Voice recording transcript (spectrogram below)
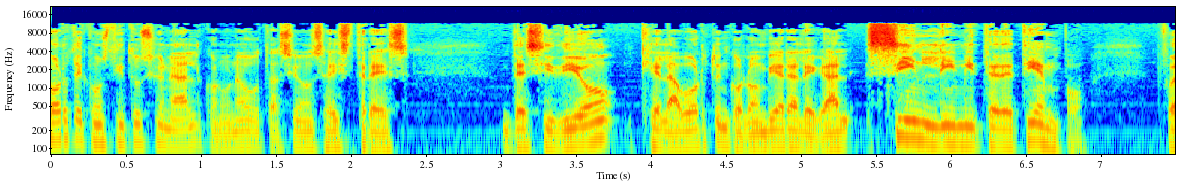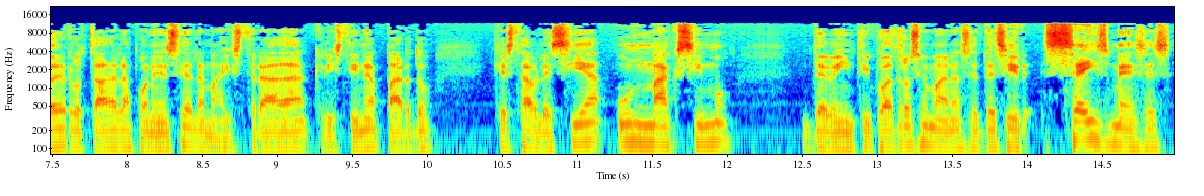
Corte Constitucional, con una votación 6-3, decidió que el aborto en Colombia era legal sin límite de tiempo. Fue derrotada la ponencia de la magistrada Cristina Pardo, que establecía un máximo de 24 semanas, es decir, seis meses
